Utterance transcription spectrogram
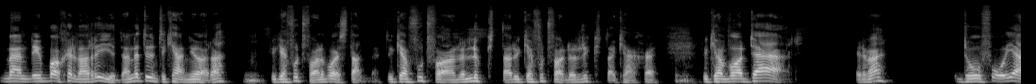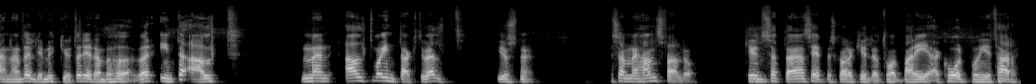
Men det är bara själva ridandet du inte kan göra. Mm. Du kan fortfarande vara i stallet. Du kan fortfarande lukta, du kan fortfarande rykta kanske. Du kan vara där. Är du med? Då får hjärnan väldigt mycket av det den behöver. Inte allt, men allt var inte aktuellt just nu. Som i hans fall då. Kan ju inte sätta en CP-skadad kille och ta ett barré-ackord på en gitarr.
